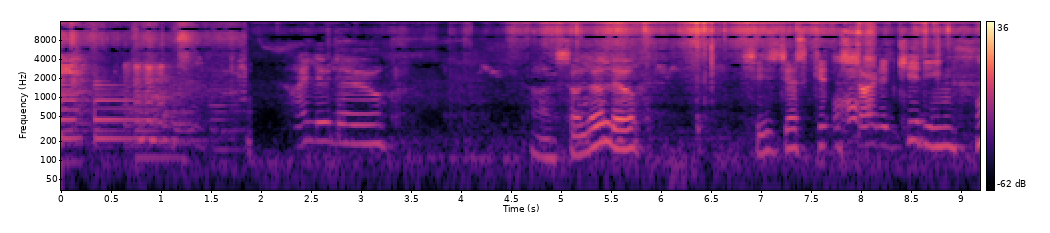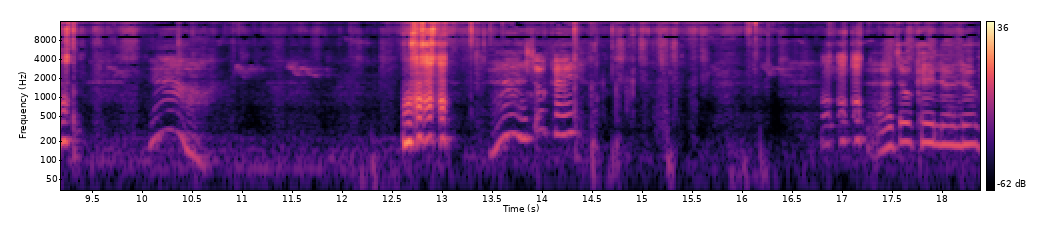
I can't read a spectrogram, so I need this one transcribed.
Hi, Lulu. Uh, so Lulu, she's just getting started kidding. Yeah. Yeah, it's okay. That's okay, Lulu.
